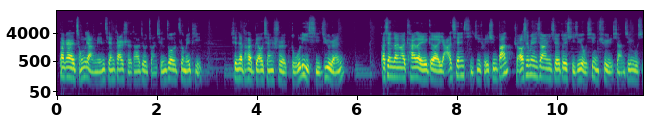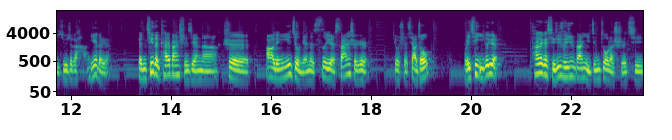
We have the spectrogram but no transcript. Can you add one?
大概从两年前开始，他就转型做自媒体，现在他的标签是独立喜剧人。他现在呢开了一个牙签喜剧培训班，主要是面向一些对喜剧有兴趣、想进入喜剧这个行业的人。本期的开班时间呢是二零一九年的四月三十日，就是下周，为期一个月。他这个喜剧培训班已经做了十期，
